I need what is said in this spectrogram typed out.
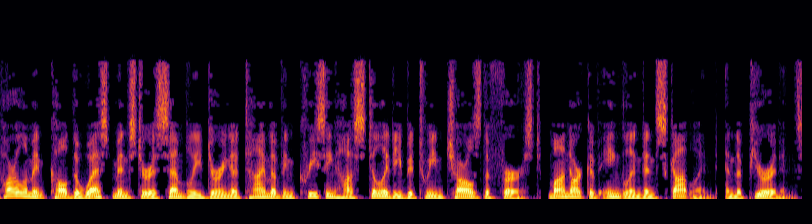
Parliament called the Westminster Assembly during a time of increasing hostility between Charles I, monarch of England and Scotland, and the Puritans.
